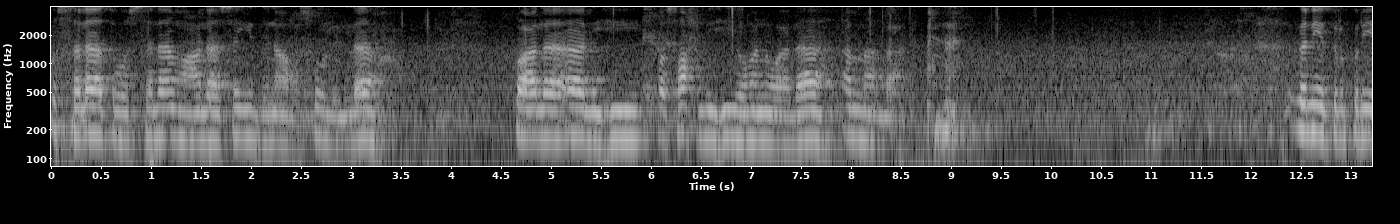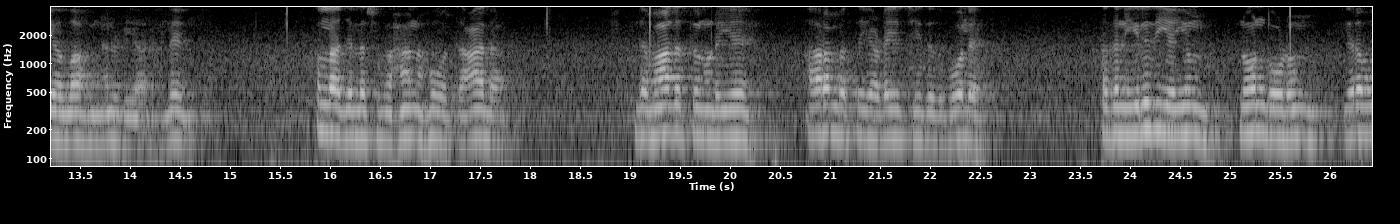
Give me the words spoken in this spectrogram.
والصلاة والسلام على سيدنا رسول الله وعلى آله وصحبه ومن والاه أما بعد கண்ணியத்திற்குரிய அல்லாஹ் நல்லடியார்களே அல்லாஹ் ஜல்ல சுபஹானஹு வ தஆலா இந்த மாதத்தினுடைய ஆரம்பத்தை அடைய செய்தது போல அதன் இறுதியையும் நோன்போடும் இரவு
